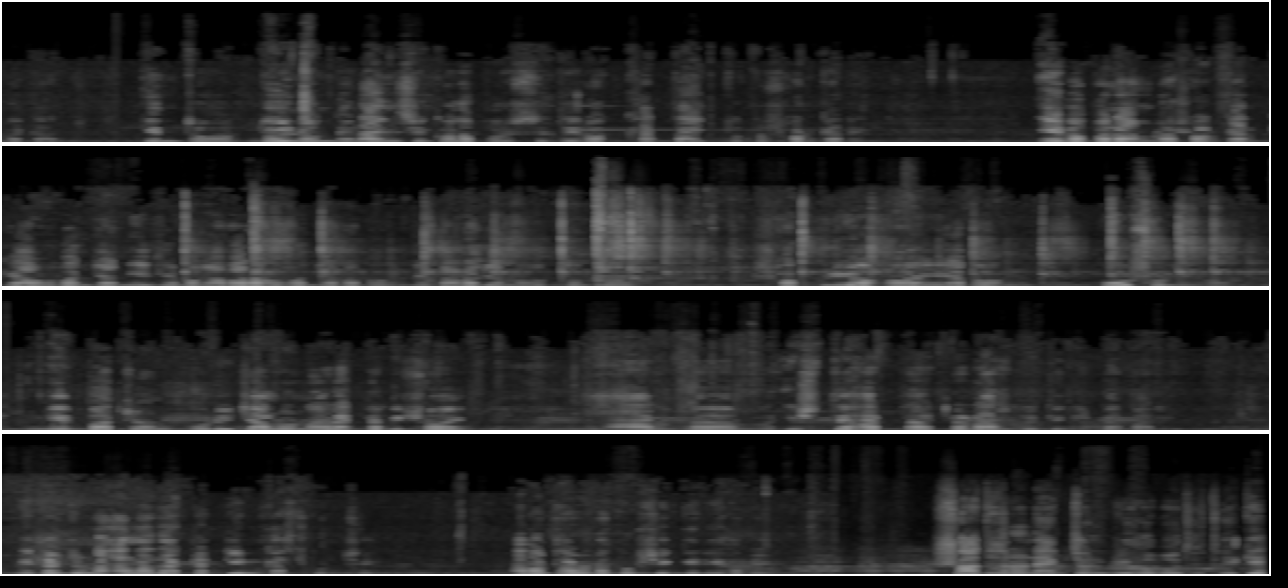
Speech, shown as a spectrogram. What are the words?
আমরা কাজ। কিন্তু দৈনন্দিন আইন শৃঙ্খলা পরিস্থিতি রক্ষার দায়িত্ব তো সরকারের। এ ব্যাপারে আমরা সরকারকে আহ্বান জানিয়েছি এবং আবার আহ্বান জানাব যে তারা যেন অত্যন্ত সক্রিয় হয় এবং কৌশলী হয়। নির্বাচন পরিচালনার একটা বিষয় আর ইশতেহারটা একটা রাজনৈতিক ব্যাপার। এটার জন্য আলাদা একটা টিম কাজ করছে। আমার ধারণা খুব শিগগিরই হবে। সাধারণ একজন গৃহবধূ থেকে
